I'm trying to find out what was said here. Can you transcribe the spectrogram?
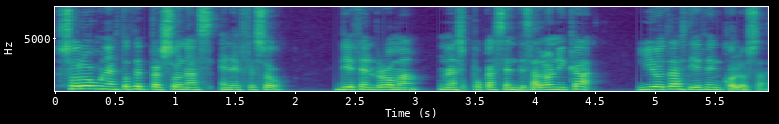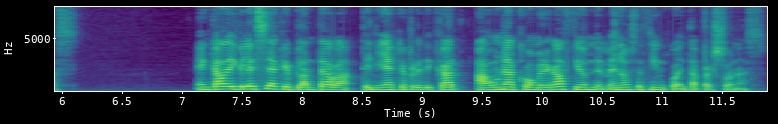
Solo unas doce personas en Éfeso, diez en Roma, unas pocas en Tesalónica y otras diez en Colosas. En cada iglesia que plantaba tenía que predicar a una congregación de menos de cincuenta personas.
